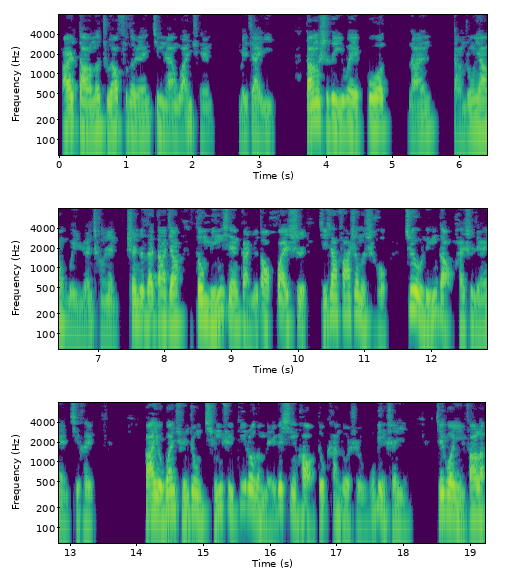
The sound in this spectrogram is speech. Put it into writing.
而党的主要负责人竟然完全没在意。当时的一位波兰党中央委员承认，甚至在大家都明显感觉到坏事即将发生的时候，只有领导还是两眼漆黑，把有关群众情绪低落的每一个信号都看作是无病呻吟。结果引发了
